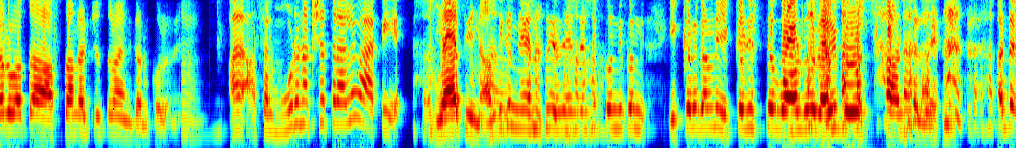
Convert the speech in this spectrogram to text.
తర్వాత హస్త నక్షత్రం ఆయనకి అనుకూలమే. అసలు మూడు నక్షత్రాలు హ్యాపీయే హ్యాపీని అందుకే నేను అనేది ఏంటంటే కొన్ని కొన్ని ఇక్కడ కన్నా ఇక్కడ ఇస్తే బాగుంటుంది రవి పోవచ్చా అంటలేదు అంటే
